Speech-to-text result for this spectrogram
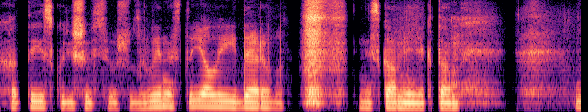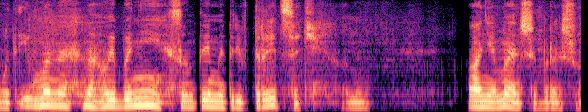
хати, скоріше всього, що з глини стояли і дерево, не з камня, як там. От, і в мене на глибині сантиметрів 30, а ну, а ні, менше брешу,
